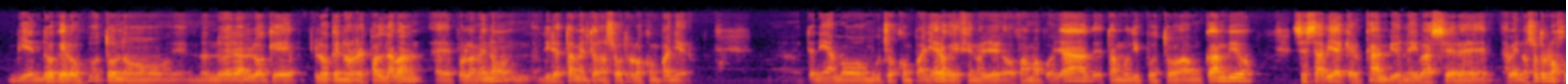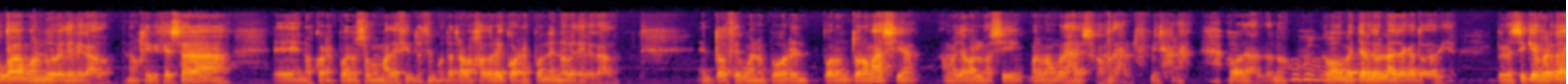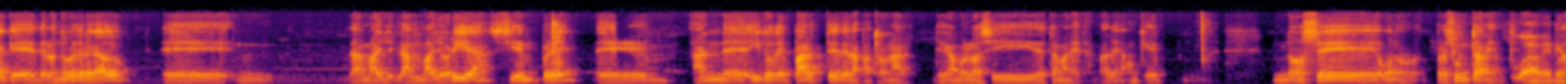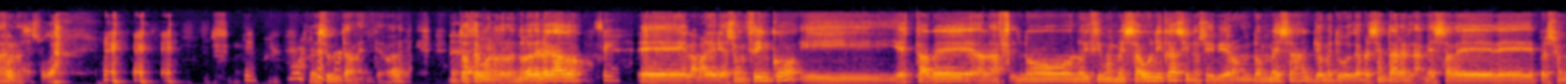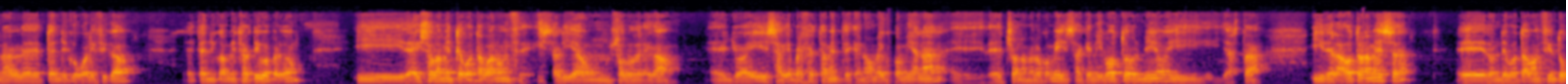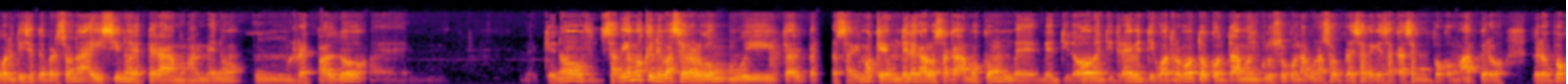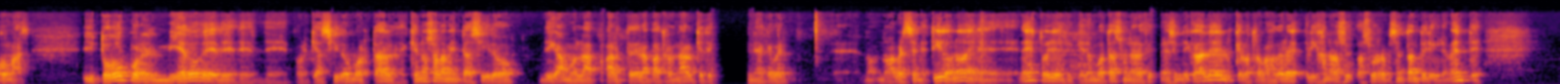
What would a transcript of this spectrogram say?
viendo que los votos no, no, eran lo que, lo que nos respaldaban, eh, por lo menos directamente a nosotros, los compañeros. Teníamos muchos compañeros que dicen, oye, nos vamos a apoyar, estamos dispuestos a un cambio. Se sabía que el cambio no iba a ser... Eh, a ver, nosotros nos jugábamos nueve delegados. En Angevicesa eh, nos corresponde, somos más de 150 trabajadores y corresponden nueve delegados. Entonces, bueno, por, por antonomasia, vamos a llamarlo así, bueno, vamos a dejar eso, vamos a dejarlo, mira, vamos a dejarlo, ¿no? No vamos a meter de un acá todavía. Pero sí que es verdad que de los nueve delegados, eh, la, las mayorías siempre eh, han eh, ido de parte de la patronal, digámoslo así de esta manera, ¿vale? Aunque no sé, bueno, presuntamente. Suave, de forma suave. Presuntamente, ¿vale? Entonces, bueno, de los nueve delegados, eh, la mayoría son cinco y esta vez no, no, hicimos mesa única, sino se dividieron dos mesas. Yo me tuve que presentar en la mesa de, personal técnico cualificado, técnico administrativo, perdón, y de ahí solamente votaban once y salía un solo delegado. Eh, yo ahí sabía perfectamente que no me comía nada, y de hecho no me lo comí, saqué mi voto, el mío y ya está. Y de la otra mesa eh, donde votaban 147 personas, ahí sí nos esperábamos al menos un respaldo eh, que no, sabíamos que no iba a ser algo muy tal, pero sabíamos que un delegado lo sacábamos con 22, 23, 24 votos, contamos incluso con alguna sorpresa de que sacásemos un poco más, pero, pero poco más. Y todo por el miedo de, de, porque ha sido mortal. Es que no solamente ha sido, digamos, la parte de la patronal que tenía que ver no, haberse metido ¿no? en, esto. Oye, si quieren votar son elecciones sindicales, que los trabajadores elijan a su, a su, representante libremente.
